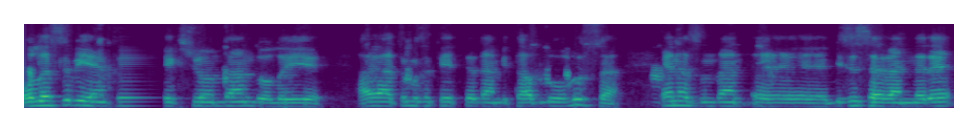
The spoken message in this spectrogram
olası bir enfeksiyondan dolayı hayatımızı tehdit eden bir tablo olursa en azından e, bizi sevenlere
